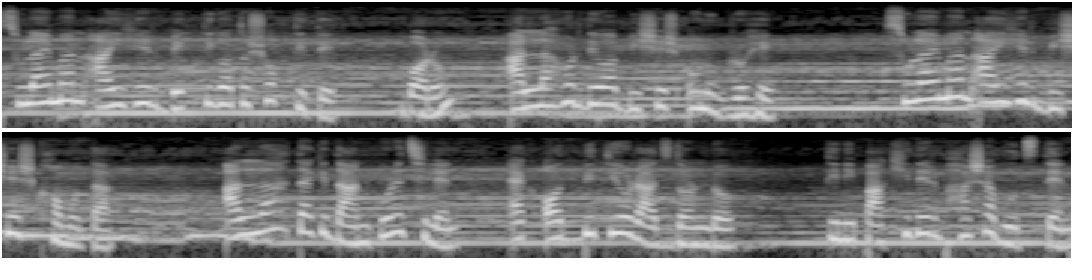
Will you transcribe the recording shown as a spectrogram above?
সুলাইমান আইহের ব্যক্তিগত শক্তিতে, বরং আল্লাহর দেওয়া বিশেষ অনুগ্রহে। সুলাইমান আইহের বিশেষ ক্ষমতা। আল্লাহ তাকে দান করেছিলেন এক অদ্বিতীয় রাজদণ্ড। তিনি পাখিদের ভাষা বুঝতেন।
